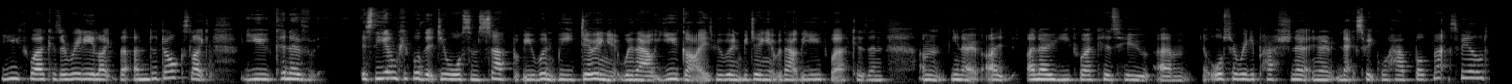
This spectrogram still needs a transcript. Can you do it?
youth workers are really like the underdogs like you kind of it's the young people that do awesome stuff but we wouldn't be doing it without you guys. We wouldn't be doing it without the youth workers. And um you know i i know youth workers who um are also really passionate. You know next week we'll have bob maxfield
